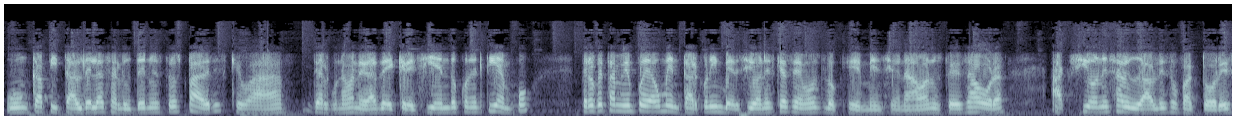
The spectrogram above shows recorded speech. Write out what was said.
un capital de la salud de nuestros padres que va de alguna manera decreciendo con el tiempo, pero que también puede aumentar con inversiones que hacemos, lo que mencionaban ustedes ahora, acciones saludables o factores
